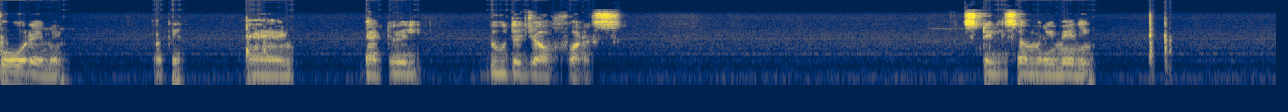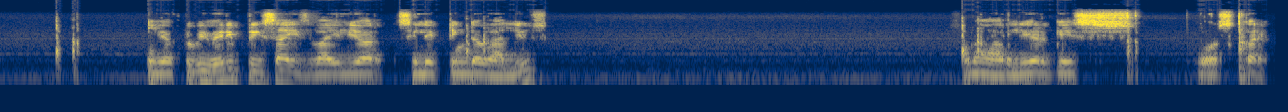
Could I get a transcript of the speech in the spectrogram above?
4 mm okay? And that will do the job for us. Still some remaining. You have to be very precise while you are selecting the values. So my earlier guess was correct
